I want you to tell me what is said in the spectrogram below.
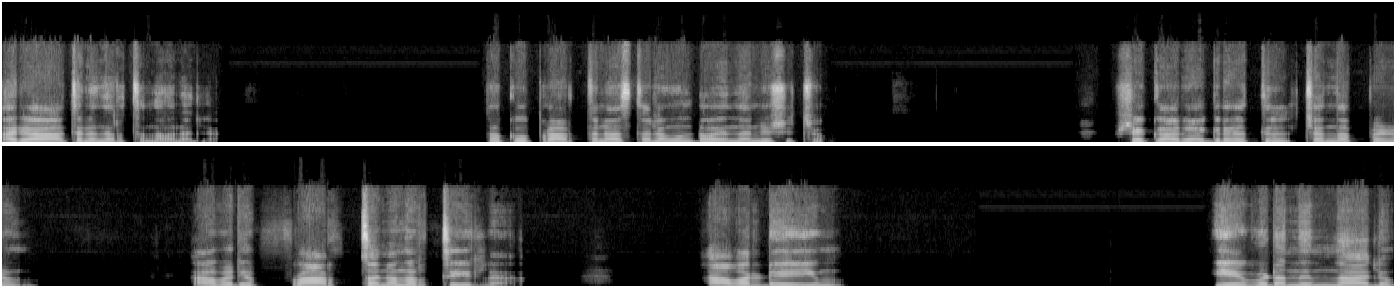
ആരാധന നിർത്തുന്നവനല്ല. നോക്കൂ പ്രാർത്ഥനാ സ്ഥലമുണ്ടോ എന്ന് അന്വേഷിച്ചു. പക്ഷെ കാരാഗ്രഹത്തിൽ ചെന്നപ്പോഴും അവർ പ്രാർത്ഥന നിർത്തിയില്ല. അവരുടെയും എവിടെ നിന്നാലും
